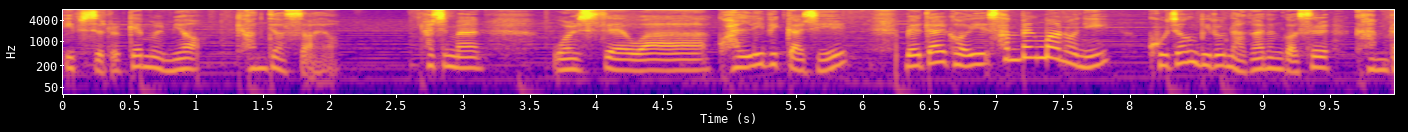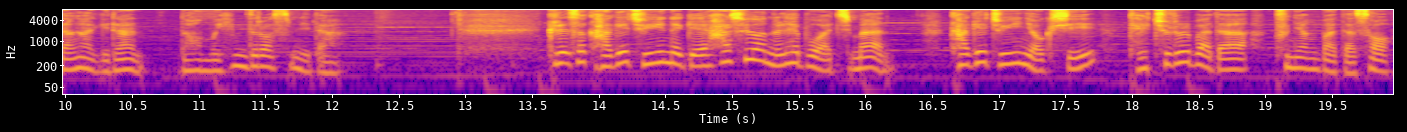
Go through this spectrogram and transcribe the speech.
입술을 깨물며 견뎠어요. 하지만 월세와 관리비까지 매달 거의 300만 원이 고정비로 나가는 것을 감당하기란 너무 힘들었습니다. 그래서 가게 주인에게 하소연을 해보았지만 가게 주인 역시 대출을 받아 분양받아서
